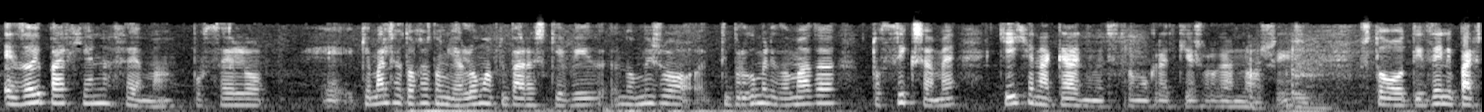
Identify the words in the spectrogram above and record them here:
Εδώ υπάρχει ένα θέμα που θέλω ε, και μάλιστα το είχα στο μυαλό μου από την Παρασκευή. Νομίζω την προηγούμενη εβδομάδα το θίξαμε και είχε να κάνει με τις τρομοκρατικές οργανώσεις. Στο ότι δεν υπάρχει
